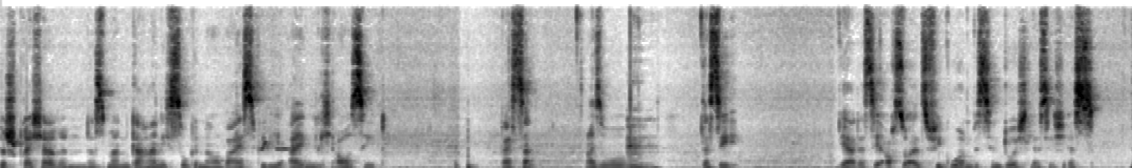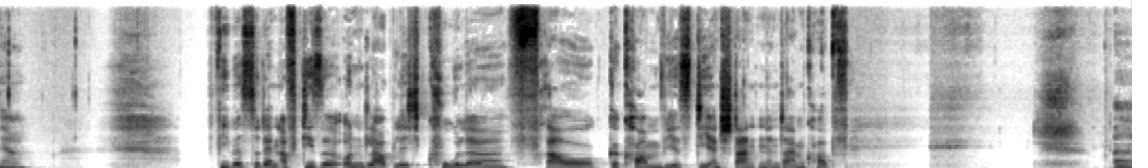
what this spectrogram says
für Sprecherinnen, dass man gar nicht so genau weiß, wie die eigentlich aussieht. Weißt du? Also, mhm. dass sie, ja, dass sie auch so als Figur ein bisschen durchlässig ist. Ja. Wie bist du denn auf diese unglaublich coole Frau gekommen? Wie ist die entstanden in deinem Kopf? Ähm,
